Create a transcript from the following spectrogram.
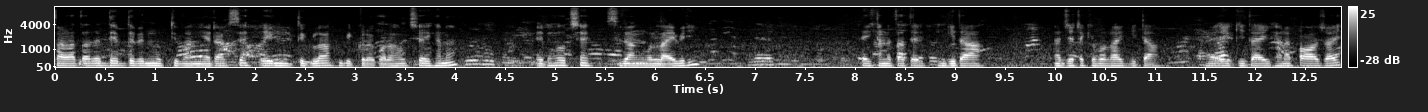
তারা তাদের দেবদেবীর মূর্তি বানিয়ে রাখছে। এই মূর্তিগুলা বিক্রয় করা হচ্ছে এখানে। এটা হচ্ছে শ্রীরাঙ্গল লাইব্রেরি। এইখানে তাদের গীতা, যেটাকে বলা হয় গীতা, এই গীতা এইখানে পাওয়া যায়।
